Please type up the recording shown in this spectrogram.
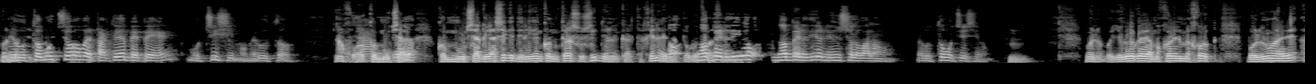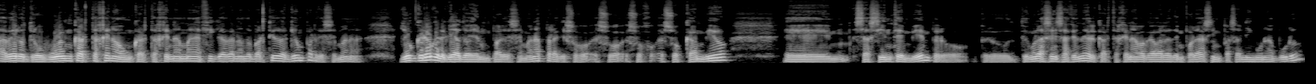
me gustó mucho el partido de Pepe, ¿eh? muchísimo me gustó. No, jugador con, mucha, con mucha clase que tiene que encontrar su sitio en el Cartagena. no, no, perdió, no perdió ni un solo balón. Me gustó muchísimo. Hmm. Bueno, pues yo creo que a lo mejor el mejor. Volvemos a ver, otro buen Cartagena o un Cartagena más eficaz ganando partido de aquí a un par de semanas. Yo creo que le queda todavía un par de semanas para que esos, esos, cambios eh, se asienten bien, pero, pero tengo la sensación de que el Cartagena va a acabar la temporada sin pasar ningún apuro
